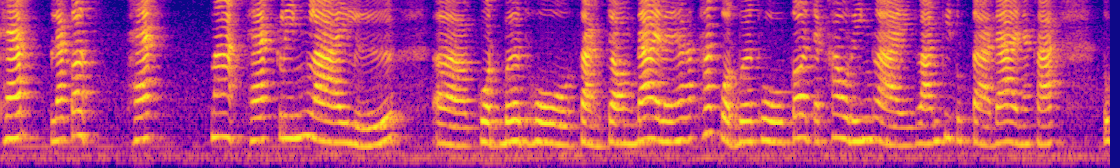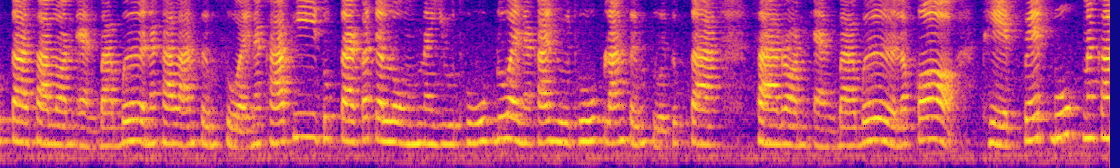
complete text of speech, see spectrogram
แคปแล้วก็แท็กหน้าแท็กลิงก์ไลน์หรืออกดเบอร์โทรสั่งจองได้เลยนะคะ ถ้ากดเบอร์โทรก็จะเข้าลิงก์ไลน์ร้านพี่ตุ๊กตาได้นะคะ ตุ๊กตาซาลอนแอนด์บาร์เบอร์นะคะ ร้านเสริมสวยนะคะ พี่ตุ๊กตาก็จะลงใน YouTube ด้วยนะคะ YouTube ร้านเสริมสวยตุ๊กตาซาลอนแอนด์บาร์เบอร์แล้วก็เพจ Facebook นะคะ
